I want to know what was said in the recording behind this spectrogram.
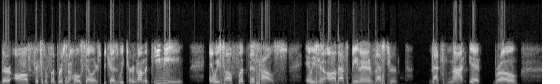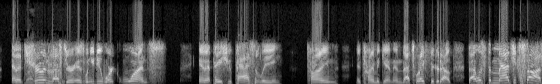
they're all fix and flippers and wholesalers because we turned on the TV and we saw flip this house and we said, oh, that's being an investor. That's not it, bro. And a Right. true investor is when you do work once and it pays you passively time and time again. And that's what I figured out. That was the magic sauce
